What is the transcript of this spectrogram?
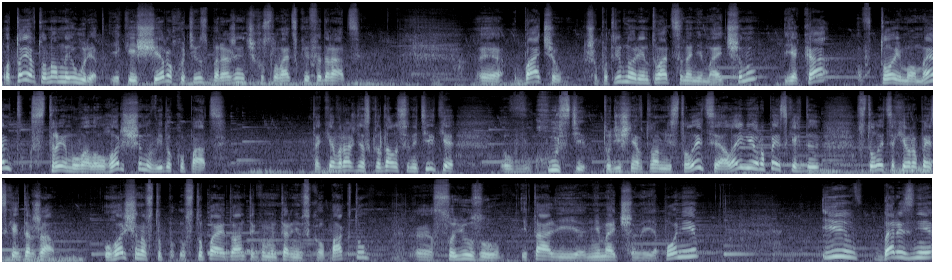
отой автономний уряд, який щиро хотів збереження Чехословацької Федерації, е, бачив, що потрібно орієнтуватися на Німеччину, яка в той момент стримувала Угорщину від окупації. Таке враження складалося не тільки в хусті тодішньої автономній столиці, але й в європейських в столицях європейських держав. Угорщина вступає до антикомінтернівського пакту е, Союзу Італії, Німеччини Японії. І в березні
